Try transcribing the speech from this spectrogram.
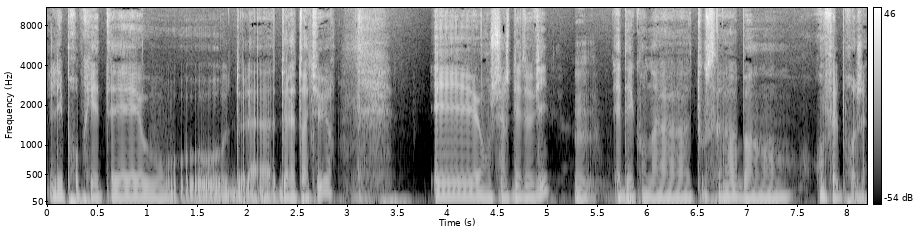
les propriétés ou, de, la, de la toiture. Et on cherche des devis. Hmm. Et dès qu'on a tout ça, ben, on fait le projet.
